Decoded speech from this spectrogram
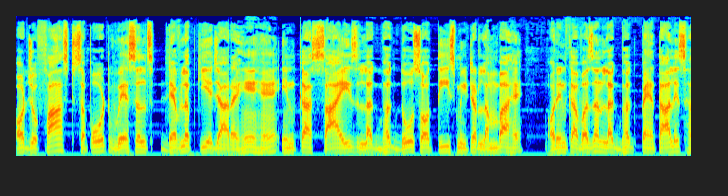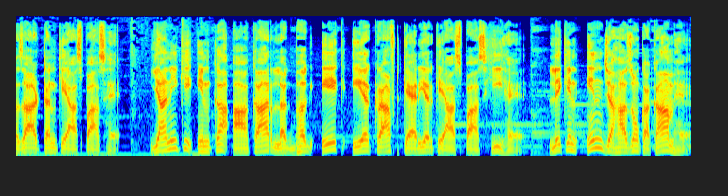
और जो फास्ट सपोर्ट वेसल्स डेवलप किए जा रहे हैं, इनका साइज़ लगभग 230 मीटर लंबा है और इनका वज़न लगभग पैंतालीस हज़ार टन के आसपास है। यानी कि इनका आकार लगभग एक एयरक्राफ्ट कैरियर के आसपास ही है। लेकिन इन जहाजों का काम है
